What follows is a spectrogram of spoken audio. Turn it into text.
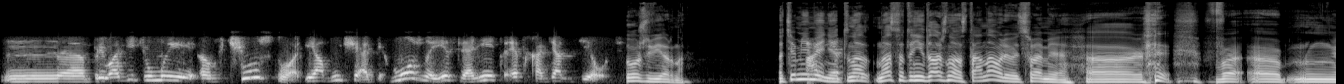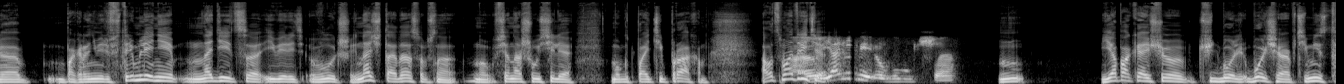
приводить умы в чувство и обучать их можно, если они это, хотят делать. Тоже верно. Но тем не а менее, это, нас это не должно останавливать с вами э, в, э, э, по крайней мере, в стремлении надеяться и верить в лучшее. Иначе тогда, собственно, ну, все наши усилия могут пойти прахом. А вот смотрите... Я не верю в лучшее. Я пока еще чуть более, больше оптимист,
